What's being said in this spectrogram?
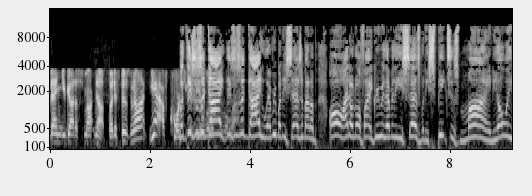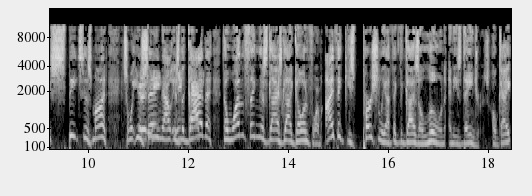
then you got to smarten up. But if there's not, yeah, of course. But this is a guy, this is a guy who everybody says about him, oh, I don't know if I agree with everything he says, but he speaks his mind. He always speaks his mind. So what you're Dude, saying he- now is the guy that, the one thing this guy's got going for him, I think he's, personally, I think the guy's a loon and he's dangerous, okay?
